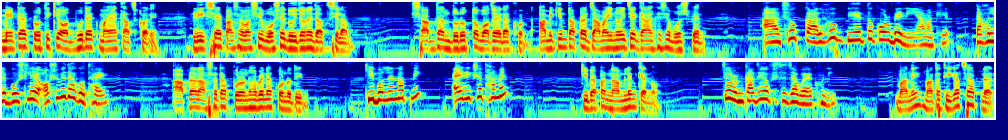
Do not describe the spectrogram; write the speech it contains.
মেয়েটার প্রতি কি অদ্ভুত এক মায়া কাজ করে। রিক্সায় পাশাপাশি বসে দুইজনে যাচ্ছিলাম। সাবধান, দূরত্ব বজায় রাখুন। আমি কিন্তু আপনার জামাই নই যে গা ঘেসে বসবেন। আজ হোক, কাল হোক, বিয়ে তো করবেনই আমাকে। তাহলে বসলে অসুবিধা কোথায়? আপনার আশাটা পূরণ হবে না কোনোদিন। কি বললেন আপনি? এই রিক্সা থামেন। কি ব্যাপার নামলেন কেন? চলুন কাজে অফিসে যাব এখনই। মানে মাথা ঠিক আছে আপনার?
